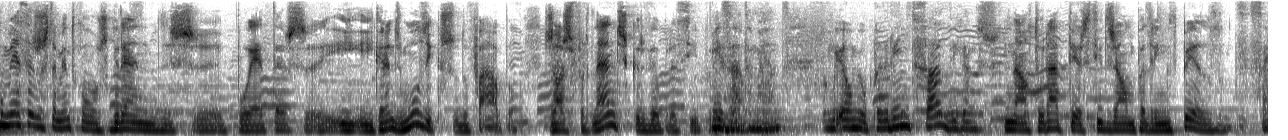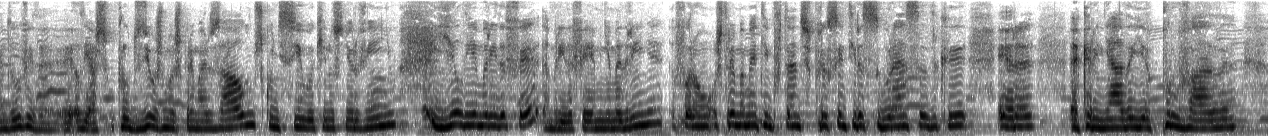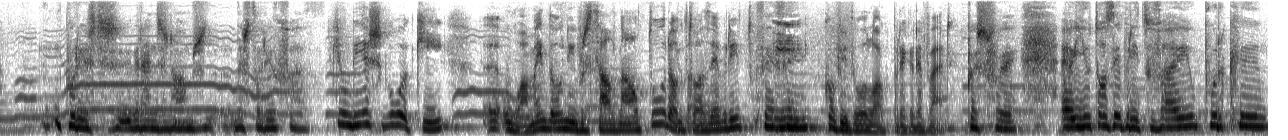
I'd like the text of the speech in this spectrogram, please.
Começa justamente com os grandes eh, poetas eh, e, e grandes músicos do fado. Jorge Fernandes escreveu para si, por exemplo. Exatamente. É o meu padrinho de fado, digamos. Na altura há de ter sido já um padrinho de peso. Sem dúvida. Aliás, produziu os meus primeiros álbuns, conheci-o aqui no Senhor Vinho, e ele e a Maria da Fé, a Maria da Fé é a minha madrinha, foram extremamente importantes para eu sentir a segurança de que era acarinhada e aprovada por estes grandes nomes da história do fado. Que um dia chegou aqui eh, o homem da Universal na altura, o Tosé Brito, Sim, e sim. convidou-o logo para gravar. Pois foi. Ah, E o Tosé Brito veio porque,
